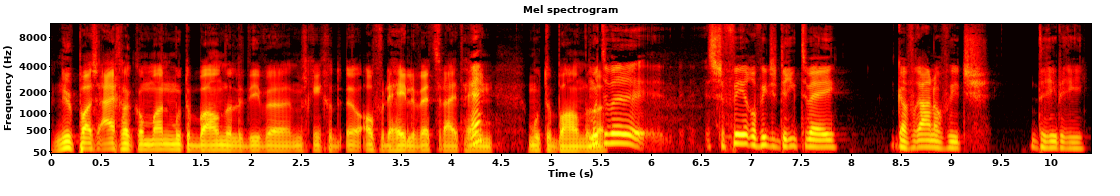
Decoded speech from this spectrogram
nu pas eigenlijk een man moeten behandelen die we misschien eh, over de hele wedstrijd heen moeten behandelen. Moeten we Severovic 3-2, Gavranovic 3-3.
